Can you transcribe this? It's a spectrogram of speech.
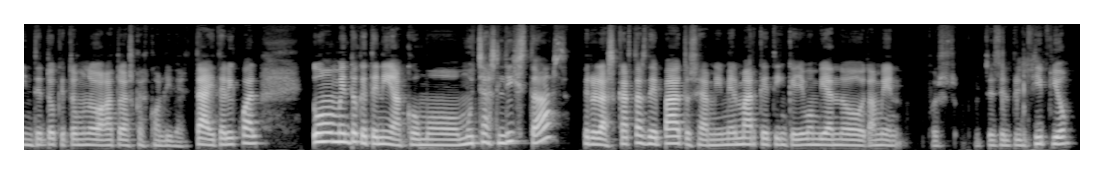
intento que todo el mundo haga todas las cosas con libertad y tal y cual, un momento que tenía como muchas listas, pero las cartas de PAT, o sea, mi email marketing que llevo enviando también, pues desde el principio,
